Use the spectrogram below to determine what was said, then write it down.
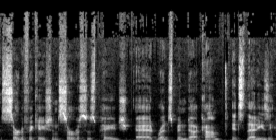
Certification Services page at redspin.com. It's that easy.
